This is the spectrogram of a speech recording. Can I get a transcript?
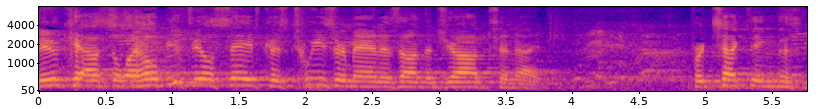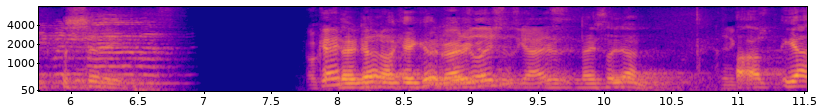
Newcastle, I hope you feel safe because Tweezer Man is on the job tonight, protecting the, the city. Okay. They're done. Okay, good. Very Congratulations, good. guys. Nicely done. Uh, yeah.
